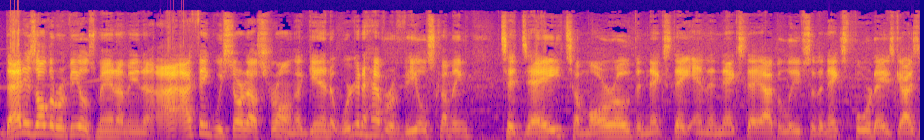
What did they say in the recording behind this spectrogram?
that is all the reveals, man. I mean, I, I think we start out strong. Again, we're going to have reveals coming today, tomorrow, the next day, and the next day, I believe. So the next four days, guys,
